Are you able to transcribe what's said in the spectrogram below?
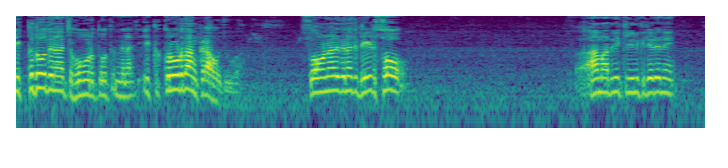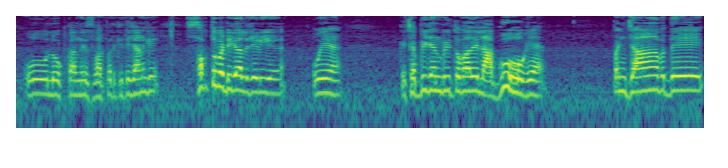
ਇੱਕ ਦੋ ਦਿਨਾਂ ਚ ਹੋਰ, ਦੋ ਤਿੰਨ ਦਿਨਾਂ ਚ 1 ਕਰੋੜ ਦਾ ਅੰਕੜਾ ਹੋ ਜਾਊਗਾ। ਸੋ ਆਉਣ ਵਾਲੇ ਦਿਨਾਂ ਚ 150 ਆਮ ਆਦਮੀ ਕਲੀਨਿਕ ਜਿਹੜੇ ਨੇ, ਉਹ ਲੋਕਾਂ ਦੇ ਸਮਰਪਿਤ ਕੀਤੇ ਜਾਣਗੇ। ਸਭ ਤੋਂ ਵੱਡੀ ਗੱਲ ਜਿਹੜੀ ਹੈ, ਉਹ ਇਹ ਹੈ ਕਿ 26 ਜਨਵਰੀ ਤੋਂ ਬਾਅਦ ਇਹ ਲਾਗੂ ਹੋ ਗਿਆ ਪੰਜਾਬ ਦੇ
